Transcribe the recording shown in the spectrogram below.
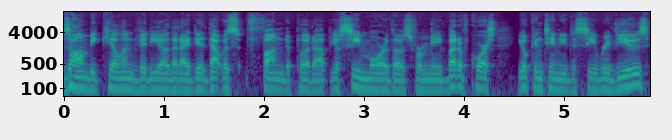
zombie killing video that I did. That was fun to put up. You'll see more of those from me, but of course, you'll continue to see reviews.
